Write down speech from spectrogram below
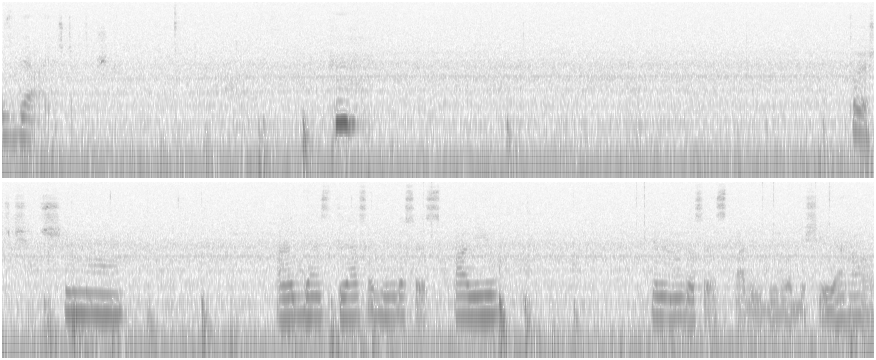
uzbiera jeszcze troszkę. To jeszcze się trzyma. Ale gęsty las, jakbym go sobie spalił. Wiem, go sobie spalił, bo by się jarało.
